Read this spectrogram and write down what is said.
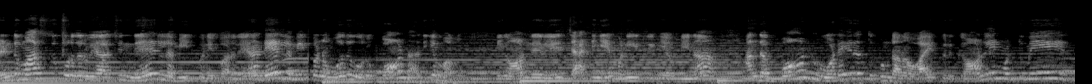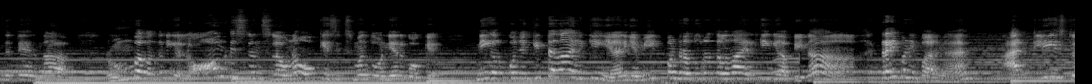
ரெண்டு மாசத்துக்கு ஒரு தடவையாச்சும் நேர்ல மீட் பண்ணி பாருங்க. ஏன்னா நேர்ல மீட் பண்ணும்போது ஒரு பாண்ட் அதிகமாகும். நீங்க ஆன்லைன்லயே சாட்டிங்கே பண்ணிட்டு இருக்கீங்க அப்படின்னா அந்த பாண்ட் உடையறதுக்கு உண்டான வாய்ப்பு இருக்கு. ஆன்லைன் மட்டுமே இருந்துட்டே இருந்தா ரொம்ப வந்து நீங்க லாங் டிஸ்டன்ஸ்ல ஓகே சிக்ஸ் மந்த் ஒன் இயருக்கு ஓகே நீங்க கொஞ்சம் கிட்ட தான் இருக்கீங்க. நீங்க மீட் பண்ற தூரத்துல தான் இருக்கீங்க அப்படின்னா ட்ரை பண்ணி பாருங்க. At least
